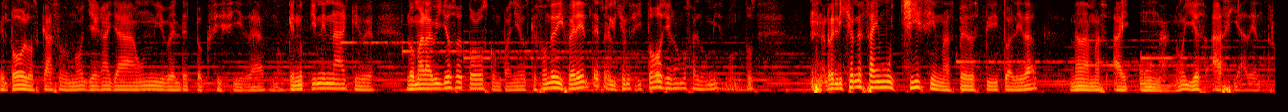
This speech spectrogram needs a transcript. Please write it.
en todos los casos no llega ya a un nivel de toxicidad, ¿no? que no tiene nada que ver. Lo maravilloso de todos los compañeros, que son de diferentes religiones y todos llegamos a lo mismo. Entonces, religiones hay muchísimas, pero espiritualidad nada más hay una, ¿no? Y es hacia adentro.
